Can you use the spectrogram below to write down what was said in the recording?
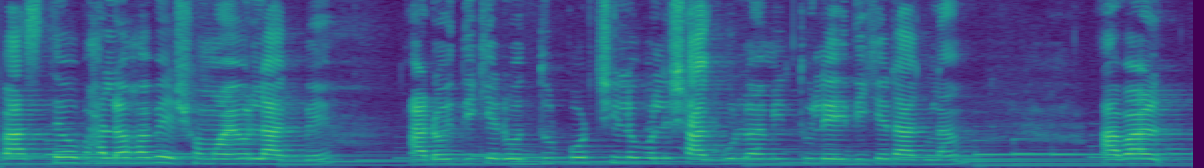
বাঁচতেও ভালো হবে, সময়ও লাগবে। আর ওইদিকে রোদ্দুর পড়ছিল বলে শাকগুলো আমি তুলে এইদিকে রাখলাম। আবার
